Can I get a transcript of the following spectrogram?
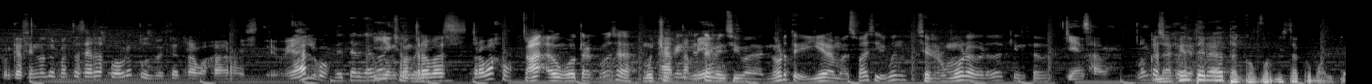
Porque a final de cuentas eras pobre, pues vete a trabajar este, de algo. Vete al gabacho, Y encontrabas trabajo. Ah, otra cosa. Mucha Ah, gente también. también. se iba al norte y era más fácil. Bueno, se rumora, ¿verdad? ¿Quién sabe? ¿Quién sabe? Nunca La gente era tan conformista como ahorita,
